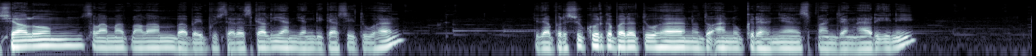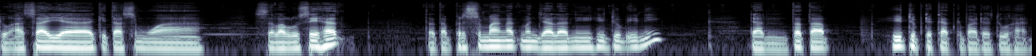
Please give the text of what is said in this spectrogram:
Shalom, selamat malam Bapak Ibu saudara sekalian yang dikasih Tuhan. Kita bersyukur kepada Tuhan untuk anugerahnya sepanjang hari ini. Doa saya kita semua selalu sehat, tetap bersemangat menjalani hidup ini, dan tetap hidup dekat kepada Tuhan.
